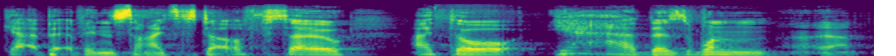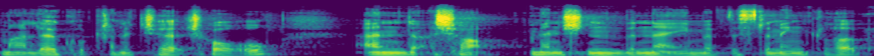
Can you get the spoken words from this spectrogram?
get a bit of inside stuff. So I thought, yeah, there's one at my local kind of church hall, and I shan't mention the name of the slimming club,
